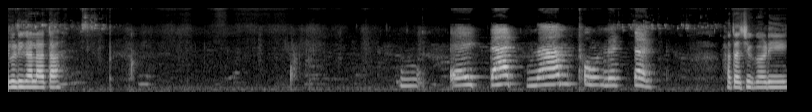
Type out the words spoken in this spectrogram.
घडी घाला आता. हाताची घडी?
